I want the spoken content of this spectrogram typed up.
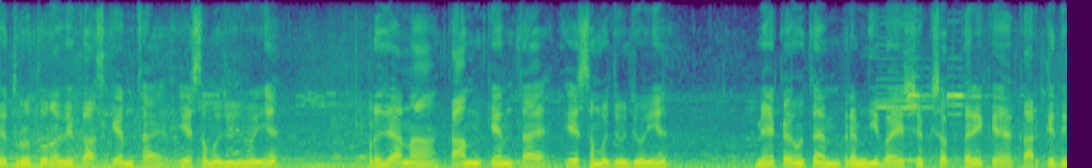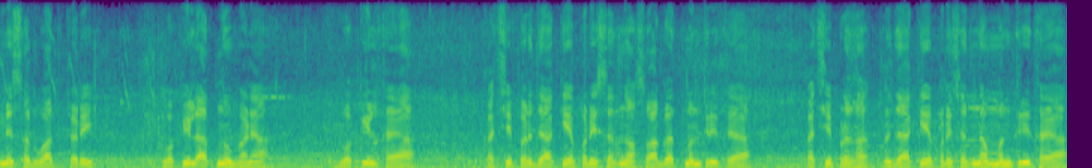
નેતૃત્વનો વિકાસ કેમ થાય એ સમજવું જોઈએ. પ્રજાના કામ કેમ થાય એ સમજવું જોઈએ. મેં કહ્યું તેમ, પ્રેમજીભાઈ શિક્ષક તરીકે કારકિર્દીની શરૂઆત કરી, વકીલાતનું ભણ્યા વકીલ થયા, કચ્છી પ્રજાકીય પરિષદના સ્વાગત મંત્રી થયા, કચ્છી પ્રજા, પ્રજાકીય પરિષદના મંત્રી થયા,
